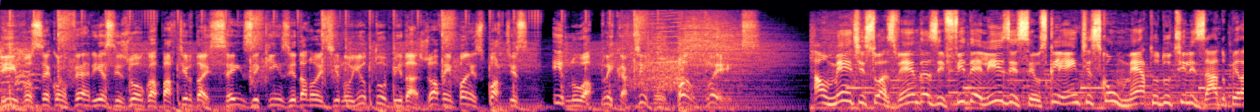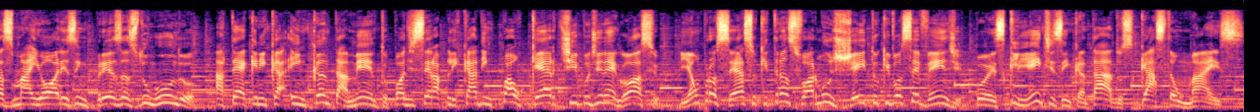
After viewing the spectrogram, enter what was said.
E você confere esse jogo a partir das 6h15 da noite no YouTube da Jovem Pan Esportes e no aplicativo Panflix. Aumente suas vendas e fidelize seus clientes com um método utilizado pelas maiores empresas do mundo. A técnica encantamento pode ser aplicada em qualquer tipo de negócio e é um processo que transforma o jeito que você vende, pois clientes encantados gastam mais.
